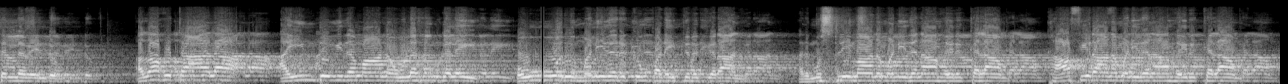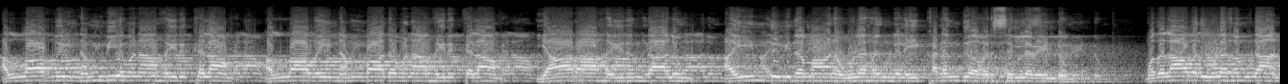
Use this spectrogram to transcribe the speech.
செல்ல வேண்டும். அல்லாஹு தாலா ஐந்து விதமான உலகங்களை ஒவ்வொரு மனிதருக்கும் படைத்திருக்கிறான். அது முஸ்லிமான மனிதனாக இருக்கலாம் காபிரான மனிதனாக இருக்கலாம் அல்லாஹை நம்பியவனாக இருக்கலாம் அல்லாஹை நம்பாதவனாக இருக்கலாம். யாராக இருந்தாலும் ஐந்து விதமான உலகங்களை கடந்து அவர் செல்ல வேண்டும். முதலாவது உலகம்தான்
